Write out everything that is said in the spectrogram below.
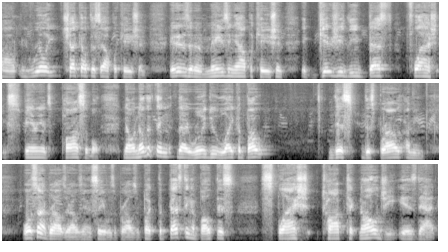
Uh, really check out this application. It is an amazing application. It gives you the best Flash experience possible. Now, another thing that I really do like about this this browser, I mean, well, it's not a browser. I was going to say it was a browser, but the best thing about this Splash Top technology is that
